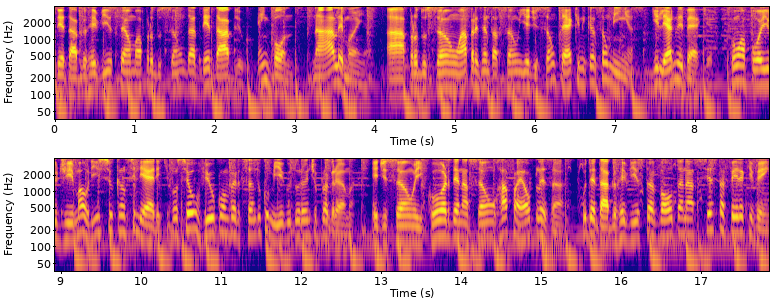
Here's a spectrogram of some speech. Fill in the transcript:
DW Revista é uma produção da DW, em Bonn, na Alemanha. A produção, apresentação e edição técnica são minhas, Guilherme Becker, com apoio de Maurício Cancilieri, que você ouviu conversando comigo durante o programa. Edição e coordenação, Rafael Plezan. O DW Revista volta na sexta-feira que vem.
